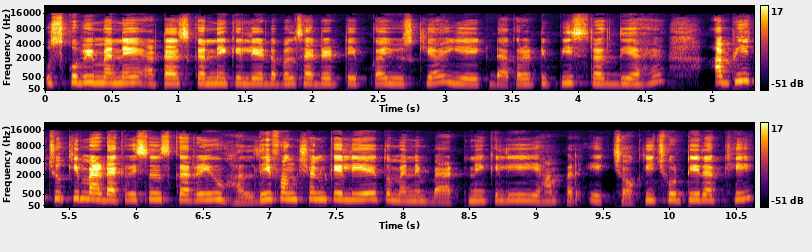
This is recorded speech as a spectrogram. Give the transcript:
उसको भी मैंने अटैच करने के लिए डबल साइडेड टेप का यूज़ किया, ये एक डेकोरेटिव पीस रख दिया है। अभी चूँकि मैं डेकोरेशंस कर रही हूँ हल्दी फ़ंक्शन के लिए तो मैंने बैठने के लिए यहाँ पर एक चौकी छोटी रखी,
